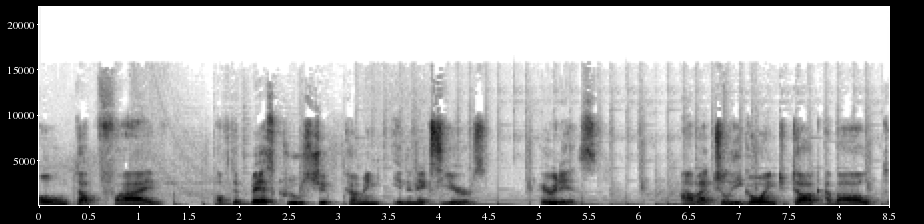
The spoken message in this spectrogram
own top five of the best cruise ship coming in the next years. Here it is. I'm actually going to talk about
